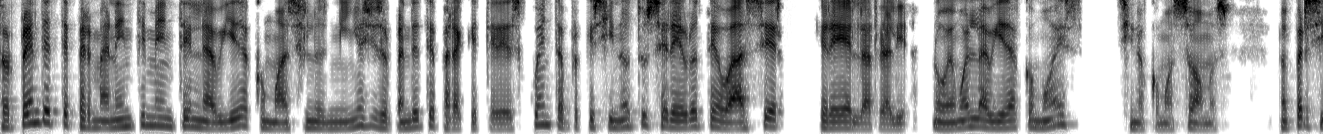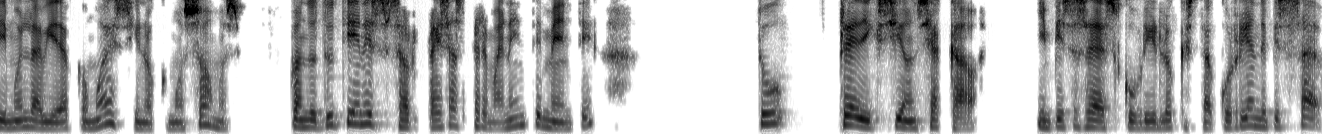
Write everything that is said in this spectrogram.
Sorpréndete permanentemente en la vida como hacen los niños y sorpréndete para que te des cuenta, porque si no tu cerebro te va a hacer creer la realidad. No vemos la vida como es, sino como somos. No percibimos la vida como es, sino como somos. Cuando tú tienes sorpresas permanentemente, tu predicción se acaba y empiezas a descubrir lo que está ocurriendo, empiezas a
